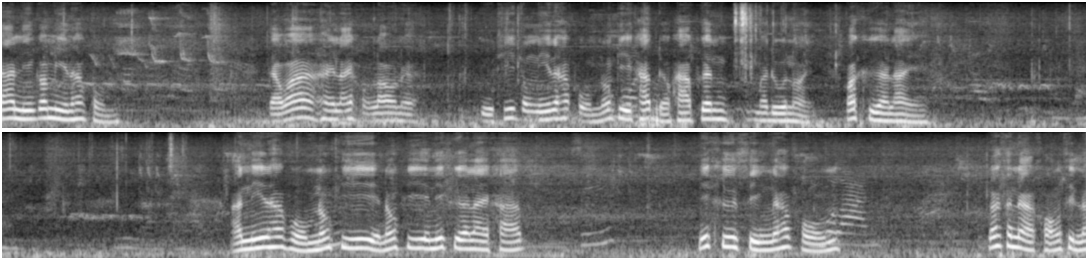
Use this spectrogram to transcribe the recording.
ด้านนี้ก็มีนะครับผม แต่ว่าไฮไลท์ของเราเนี่ย อยู่ที่ตรงนี้นะครับ ผมน้องพีครับ เดี๋ยวพาเพื่อนมาดูหน่อย ว่าคืออะไร อันนี้นะครับผมน้องพีน้องพีอันนี้คืออะไรครับสิงห์นี่คือสิ่งห์นะครับผมโบราณลักษณะของศิล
